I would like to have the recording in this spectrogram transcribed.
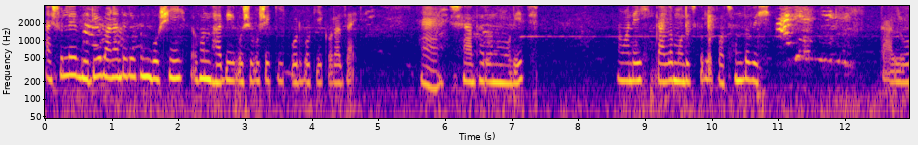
আসলে ভিডিও বানাতে যখন বসি, তখন ভাবি বসে বসে কি করব, কি করা যায়। হ্যাঁ সাধারণ মরিচ। আমার এই কালো মরিচগুলো পছন্দ বেশি। কালো।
